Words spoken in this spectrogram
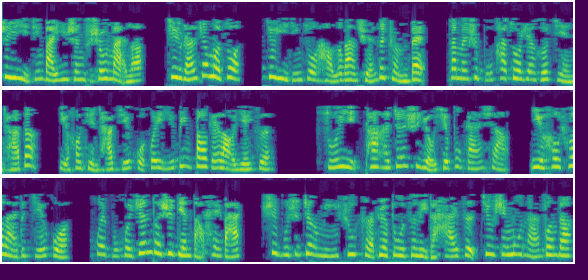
是已经把医生收买了，既然这么做，就已经做好了万全的准备。他们是不怕做任何检查的。以后检查结果会一并报给老爷子，所以他还真是有些不敢想，以后出来的结果会不会真的是颠倒黑白？是不是证明舒可月肚子里的孩子就是木南风的，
